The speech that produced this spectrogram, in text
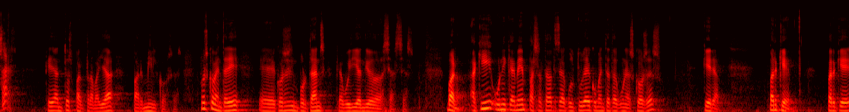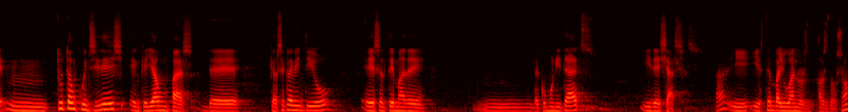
saps, queden tots per treballar per mil coses. Després comentaré eh, coses importants que avui dia en diu de les xarxes. Bueno, aquí únicament per saltar la cultura he comentat algunes coses, que era, per què? Perquè mm, tothom coincideix en que hi ha un pas de, que al segle XXI és el tema de, mm, de comunitats i de xarxes. Eh? I, I estem bellugant els, els dos. No?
